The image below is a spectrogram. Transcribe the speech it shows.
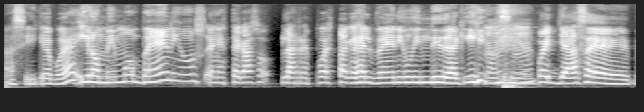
Así que pues, y los mismos venues, en este caso, la respuesta que es el venue indie de aquí, Así pues ya se,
